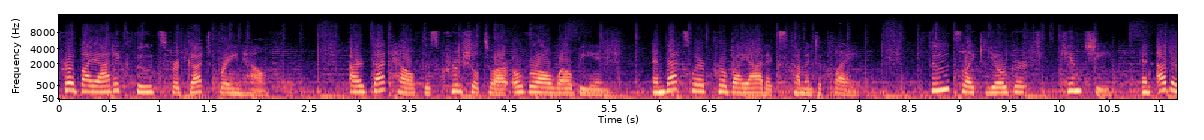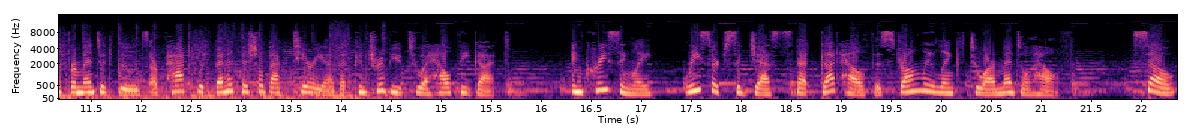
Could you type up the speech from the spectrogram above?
Probiotic foods for gut-brain health. Our gut health is crucial to our overall well-being, and that's where probiotics come into play. Foods like yogurt, kimchi, and other fermented foods are packed with beneficial bacteria that contribute to a healthy gut. Increasingly, research suggests that gut health is strongly linked to our mental health. So,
